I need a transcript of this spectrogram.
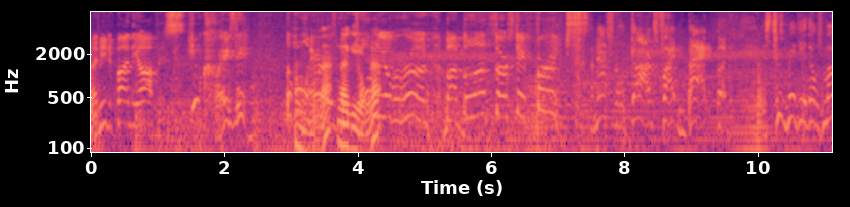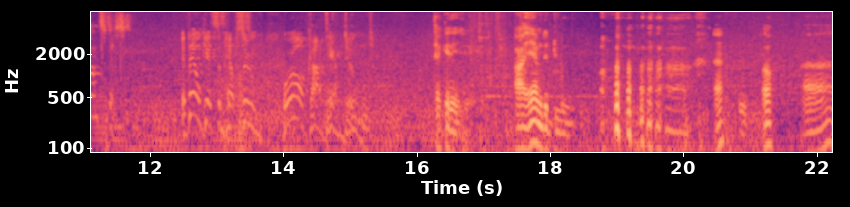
I need to find the office. You crazy? The whole Enggak, area's been nggak gila. totally overrun by bloodthirsty freaks. The National Guard's fighting back, but there's too many of those monsters. If they don't get some help soon, we're all goddamn doomed. Take it easy. I am the doom. Hah? Oh. Ah.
